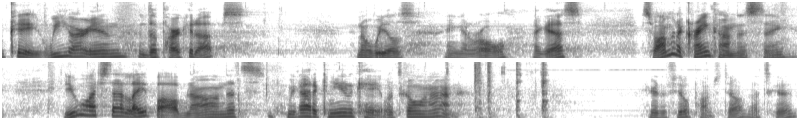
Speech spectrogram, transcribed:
Okay we are in the park it ups. No wheels ain't gonna roll i guess. So i'm going to crank on this thing. You watch that light bulb now and that's we got to communicate what's going on Hear the fuel pump still, that's good.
